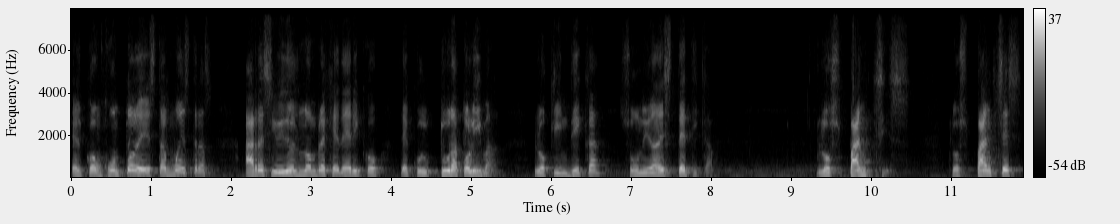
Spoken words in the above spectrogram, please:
El conjunto de estas muestras ha recibido el nombre genérico de cultura Tolima, lo que indica su unidad estética los panches. Los panches,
